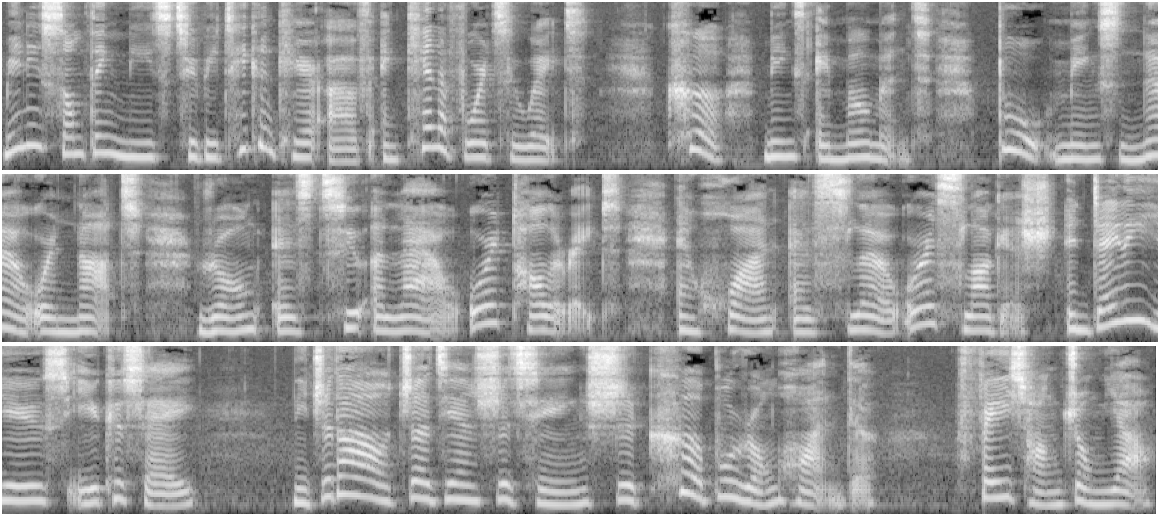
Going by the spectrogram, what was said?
meaning something needs to be taken care of and can't afford to wait. 刻 means a moment. Bu means no or not. Róng is to allow or tolerate. And Huan is slow or sluggish. In daily use, you could say, 你知道这件事情是刻不容缓的，非常重要。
